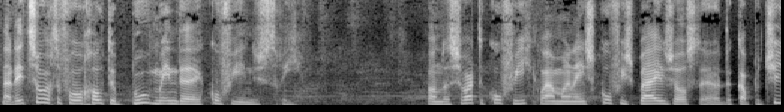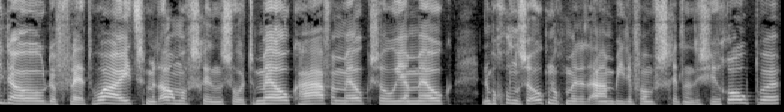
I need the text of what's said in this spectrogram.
Nou, dit zorgde voor een grote boom in de koffieindustrie. Van de zwarte koffie kwamen er ineens koffies bij, zoals de, de cappuccino, de flat white, met allemaal verschillende soorten melk, havermelk, sojamelk. En dan begonnen ze ook nog met het aanbieden van verschillende siropen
